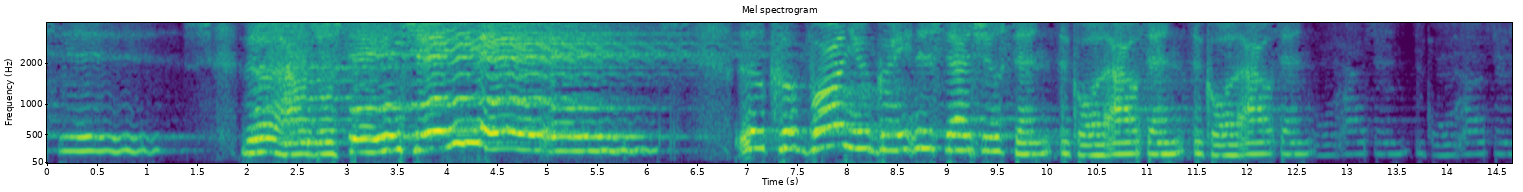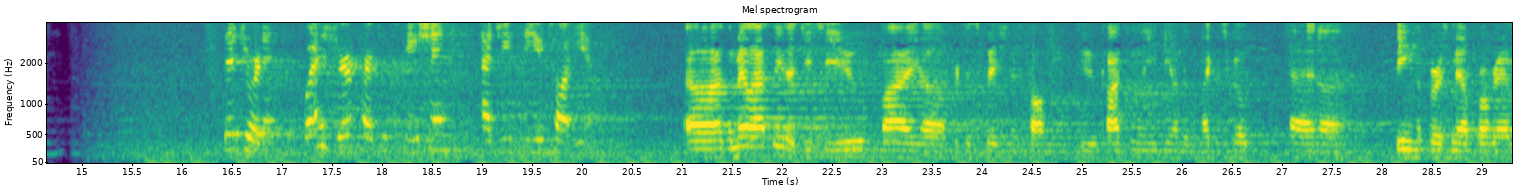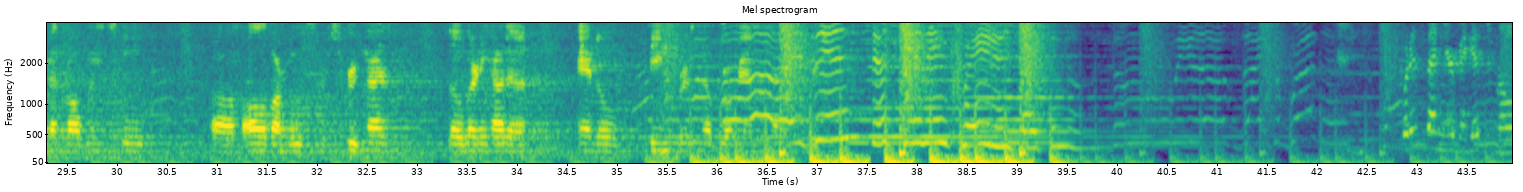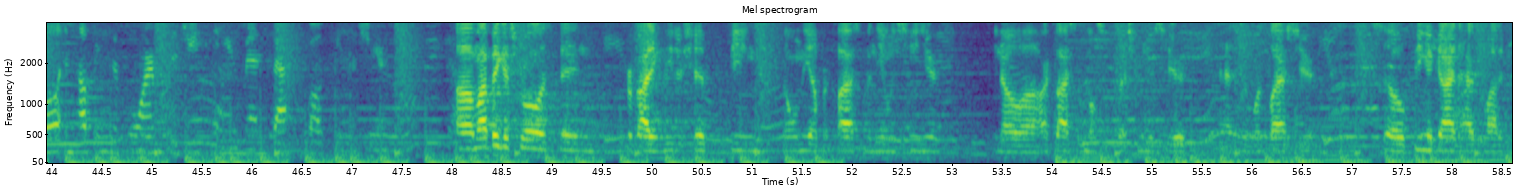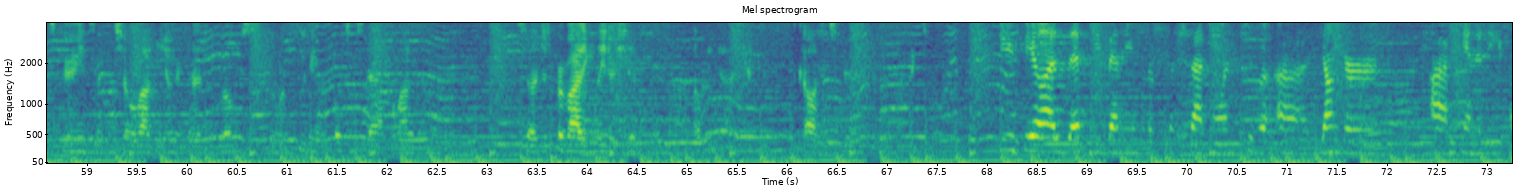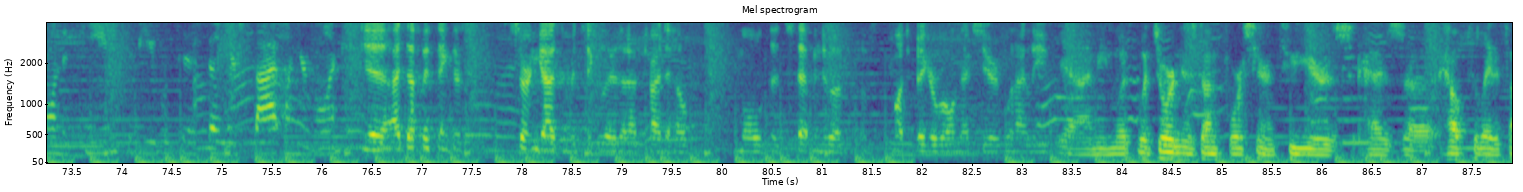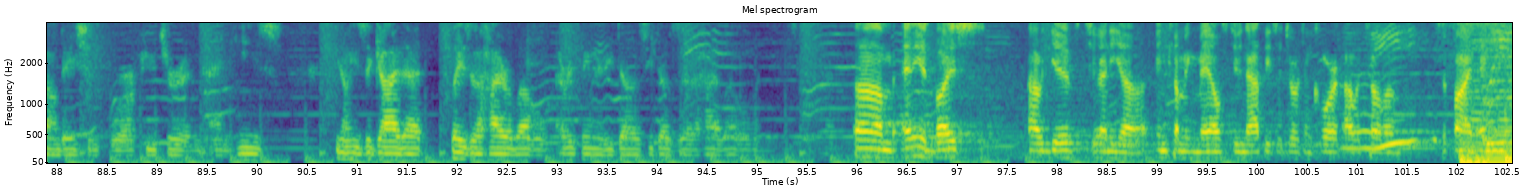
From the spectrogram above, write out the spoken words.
voices. The hounds will stay in chains. Look upon your greatness and she'll send the call out, send the call out, send. So, Jordan, what has your participation at GCU taught you? Uh, as a male athlete at GCU, my uh, participation has taught me to constantly be under the microscope and uh, being the first male program at an all women's school. Um, all of our moves were scrutinized, so learning how to handle being the first male program. Eyes in their skin and craters like the moon. The moon we love like a brother. What has been your biggest role in helping to form the GCU men's basketball team this year? Uh, my biggest role has been providing leadership, being the only upperclassman, the only senior. You know, uh, our class is mostly freshmen this year, as it was last year. So being a guy that has a lot of experience, I can show a lot of the younger guys the ropes, including the coaching staff, a lot of them. So just providing leadership and helping guys get the college experience. I think is Do you feel as if you've been able to push that on to a, a younger uh, candidate on the team to be able to fill your spot when you're gone? Yeah, I definitely think there's certain guys in particular that I've tried to help mold to step into a, a much bigger role next year when I leave. Yeah, I mean, what, what Jordan has done for us here in two years has uh, helped to lay the foundation for our future, and, and he's, you know, he's a guy that plays at a higher level. Everything that he does, he does it at a high level. Um, any advice I would give to any uh, incoming male student athletes at Georgian Court, I would tell them to find any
